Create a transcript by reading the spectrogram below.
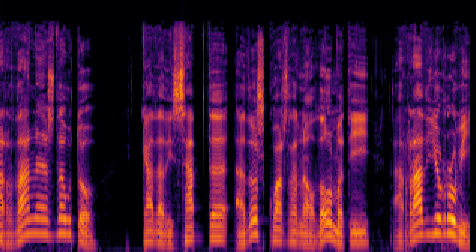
Sardanes d'autor, cada dissabte a dos quarts de nou del matí a Ràdio Rubí.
